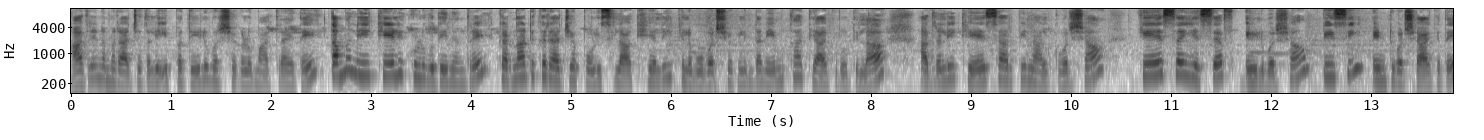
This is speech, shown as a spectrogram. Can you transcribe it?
ಆದರೆ ನಮ್ಮ ರಾಜ್ಯದಲ್ಲಿ ಇಪ್ಪತ್ತೇಳು ವರ್ಷಗಳು ಮಾತ್ರ ಇದೆ. ತಮ್ಮಲ್ಲಿ ಕೇಳಿಕೊಳ್ಳುವುದೇನೆಂದರೆ, ಕರ್ನಾಟಕ ರಾಜ್ಯ ಪೊಲೀಸ್ ಇಲಾಖೆಯಲ್ಲಿ ಕೆಲವು ವರ್ಷಗಳಿಂದ ನೇಮಕಾತಿ ಆಗಿರುವುದಿಲ್ಲ ಅದರಲ್ಲಿ ಕೆಎಸ್ಆರ್ಪಿ ನಾಲ್ಕು ವರ್ಷ ಕೆಎಸ್ಐಎಸ್ಎಫ್ ಏಳು ವರ್ಷ, ಪಿಸಿ ಎಂಟು ವರ್ಷ ಆಗಿದೆ.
